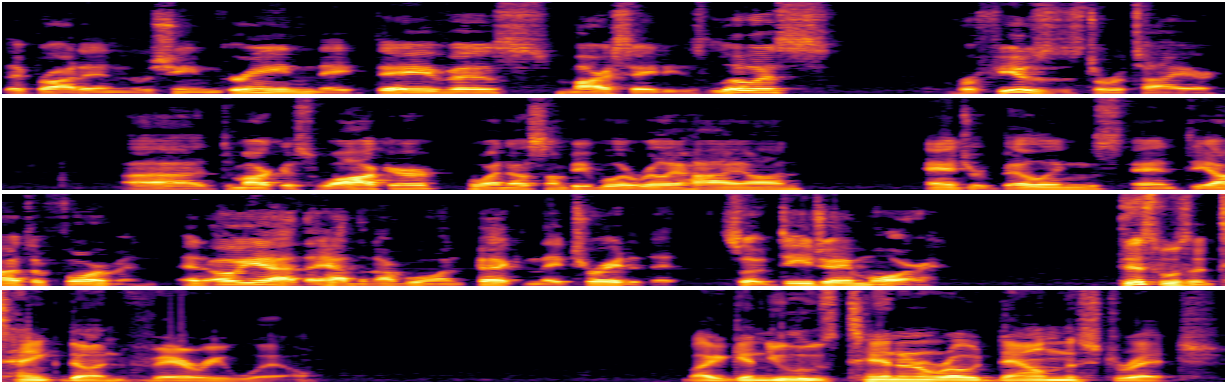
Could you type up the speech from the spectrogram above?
they brought in Rasheem Green, Nate Davis, Marcedes Lewis, refuses to retire uh, Demarcus Walker, who I know some people are really high on, Andrew Billings, and D'Onta Foreman. And oh, yeah, they had the number one pick and they traded it. So DJ Moore. This was a tank done very well. Like, again, you lose 10 in a row down the stretch.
